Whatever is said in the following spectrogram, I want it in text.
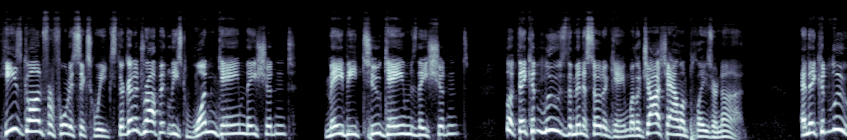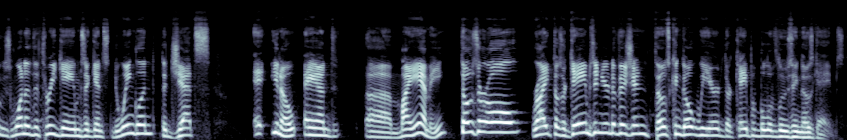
he's gone for four to six weeks, they're going to drop at least one game they shouldn't, maybe two games they shouldn't. Look, they could lose the Minnesota game, whether Josh Allen plays or not. And they could lose one of the three games against New England, the Jets, eh, you know, and uh, Miami. Those are all, right? Those are games in your division. Those can go weird. They're capable of losing those games.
